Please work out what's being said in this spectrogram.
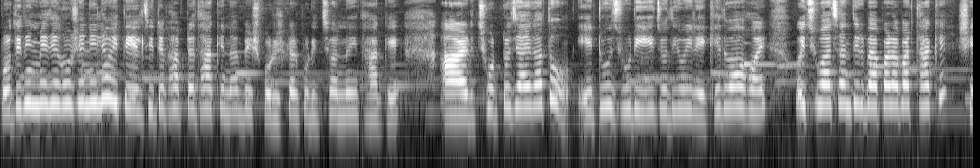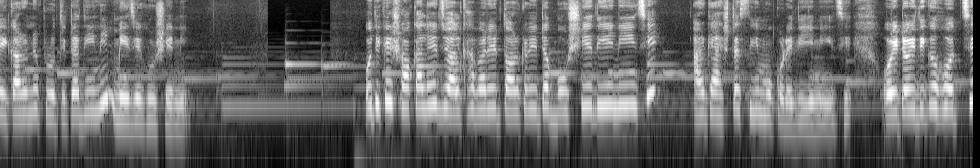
প্রতিদিন মেজে ঘষে নিলে ওই তেল চিটে ভাবটা থাকে না, বেশ পরিষ্কার পরিচ্ছন্নই থাকে। আর ছোট্ট জায়গা তো, এটু ঝুড়ি যদি ওই রেখে দেওয়া হয়, ওই ছোঁয়াছান্তির ব্যাপার আবার থাকে, সেই কারণে প্রতিটা দিনই মেজে ঘষে নিই। ওদিকে সকালের জলখাবারের তরকারিটা বসিয়ে দিয়ে নিয়েছি আর গ্যাসটা সিমও করে দিয়ে নিয়েছি। ওইটা ওইদিকে হচ্ছে,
